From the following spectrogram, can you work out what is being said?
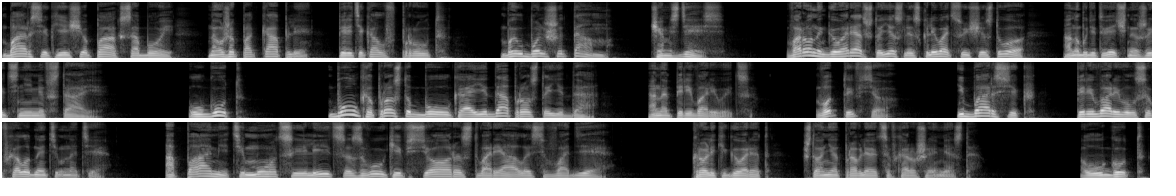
Барсик еще пах собой, но уже по капле перетекал в пруд, был больше там, чем здесь. Вороны говорят, что если склевать существо, оно будет вечно жить с ними в стае. Лгут. Булка просто булка, а еда просто еда. Она переваривается. Вот и все. И Барсик переваривался в холодной темноте. А память, эмоции, лица, звуки — все растворялось в воде. Кролики говорят, что они отправляются в хорошее место. Лгут.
